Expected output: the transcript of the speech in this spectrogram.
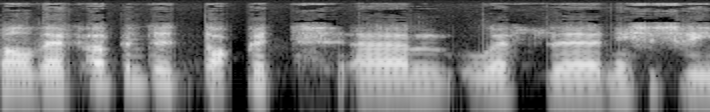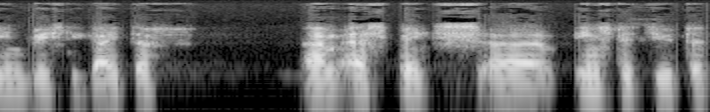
Well, they've opened a docket um, with the necessary investigative um, aspects uh, instituted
